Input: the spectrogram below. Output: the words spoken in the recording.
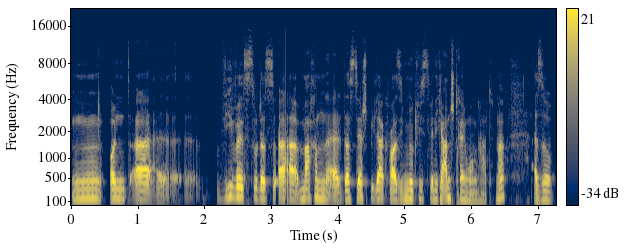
Mm, und äh, wie willst du das äh, machen, äh, dass der Spieler quasi möglichst wenig Anstrengung hat? Ne? Also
